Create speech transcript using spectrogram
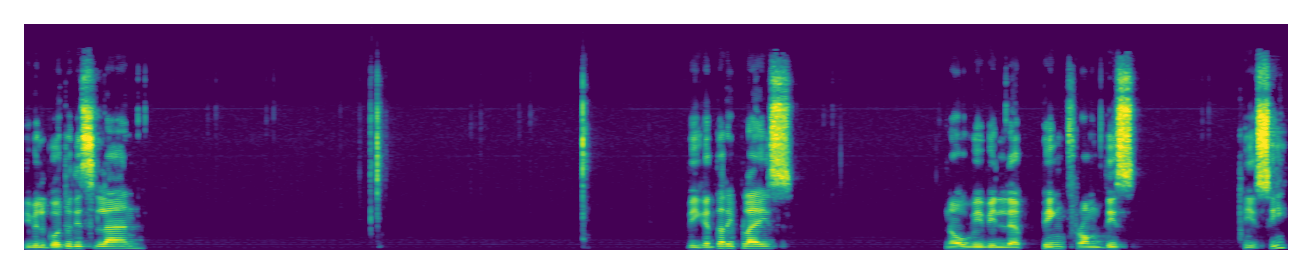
We will go to this LAN. We get the replies. Now we will uh, ping from this PC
